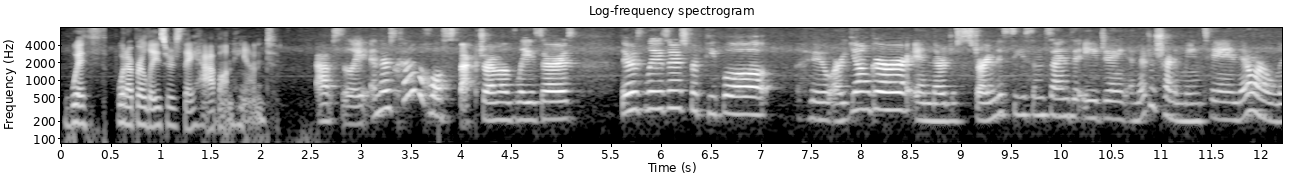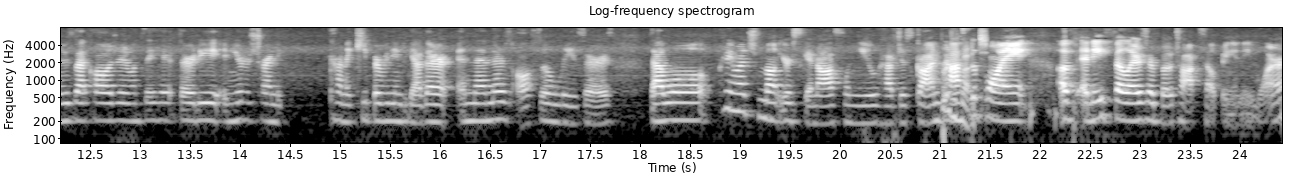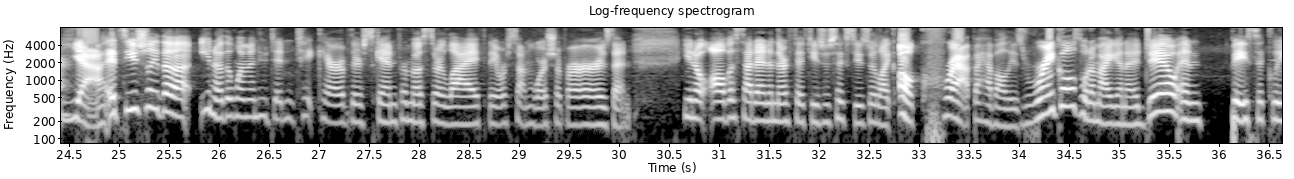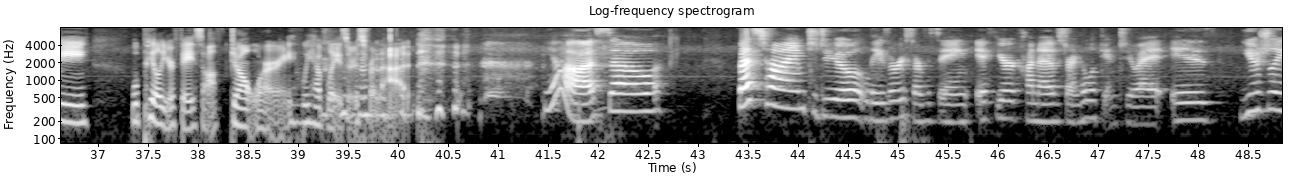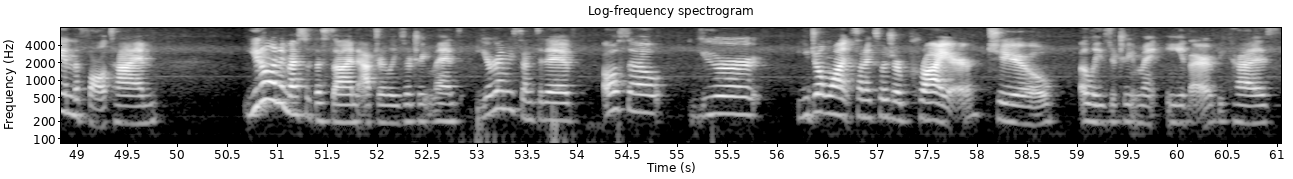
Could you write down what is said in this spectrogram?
with whatever lasers they have on hand. Absolutely. And there's kind of a whole spectrum of lasers. There's lasers for people who are younger and they're just starting to see some signs of aging and they're just trying to maintain. They don't want to lose that collagen once they hit 30 and you're just trying to kind of keep everything together. And then there's also lasers that will pretty much melt your skin off when you have just gotten Pretty past much. the point of any fillers or Botox helping anymore. Yeah, it's usually the you know the women who didn't take care of their skin for most of their life. They were sun worshippers, and you know all of a sudden in their fifties or sixties, they're like, "Oh crap, I have all these wrinkles. What am I gonna do?" And basically, we'll peel your face off. Don't worry, we have lasers for that. Yeah, so best time to do laser resurfacing if you're kind of starting to look into it is usually in the fall time. you don't want to mess with the sun after laser treatments. You're going to be sensitive. Also, you're you don't want sun exposure prior to a laser treatment either because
